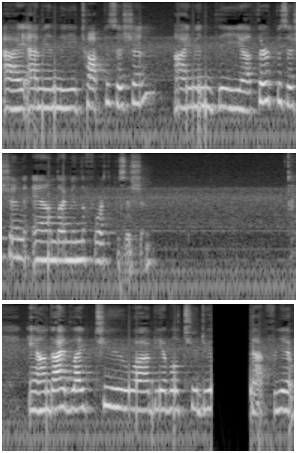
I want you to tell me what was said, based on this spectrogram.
I am in the top position, I'm in the uh, third position, and I'm in the fourth position. And I'd like to uh, be able to do that for you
